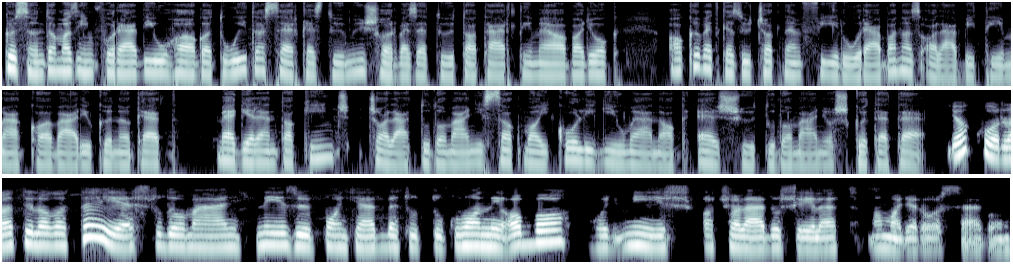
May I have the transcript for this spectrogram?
Köszöntöm az Inforádió hallgatóit, a szerkesztő műsorvezető Tatár Timea vagyok. A következő csak nem fél órában az alábbi témákkal várjuk Önöket. Megjelent a Kincs Családtudományi Szakmai Kollégiumának első tudományos kötete. Gyakorlatilag a teljes tudomány nézőpontját be tudtuk vonni abba, hogy mi is a családos élet a Magyarországon.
